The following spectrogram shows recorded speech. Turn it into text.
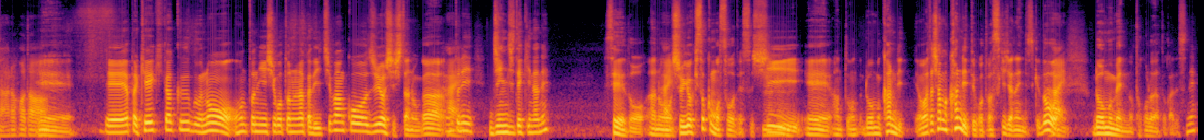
なるほど、ええでやっぱり経営企画部の本当に仕事の中で一番こう重要視したのが、い。本当に人事的なね制度あの、はい。就業規則もそうですし、ええあと労務管理私はあんま管理っていう言葉好きじゃないんですけど、はい、労務面のところだとかですね。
